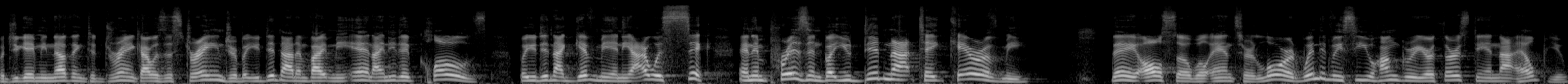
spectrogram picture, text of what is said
but you gave me nothing to drink. I was a stranger, but you did not invite me in. I needed clothes, but you did not give me any. I was sick and in prison, but you did not take care of me. They also will answer, Lord, when did we see you hungry or thirsty and not help you?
